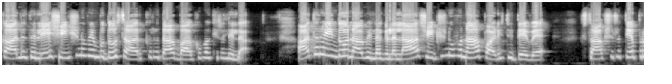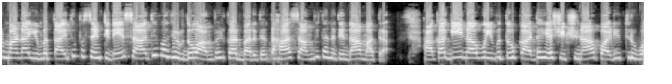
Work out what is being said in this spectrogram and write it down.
ಕಾಲದಲ್ಲಿ ಶಿಕ್ಷಣವೆಂಬುದು ಸರ್ಕಾರದ ಭಾಗವಾಗಿರಲಿಲ್ಲ. ಆದರೆ ಇಂದು ನಾವೆಲ್ಲಗಳೆಲ್ಲ ಶಿಕ್ಷಣವನ್ನ ಪಡೆಯುತ್ತಿದ್ದೇವೆ ಸಾಕ್ಷರತೆಯ ಪ್ರಮಾಣ ಎಂಬತ್ತೈದು ಪರ್ಸೆಂಟ್ ಇದೆ. ಸಾಧ್ಯವಾಗಿರುವುದು ಅಂಬೇಡ್ಕರ್ ಬರೆದಂತಹ ಸಂವಿಧಾನದಿಂದ ಮಾತ್ರ. ಹಾಗಾಗಿ ನಾವು ಇವತ್ತು ಕಡ್ಡಾಯ ಶಿಕ್ಷಣ ಪಡೆಯುತ್ತಿರುವ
